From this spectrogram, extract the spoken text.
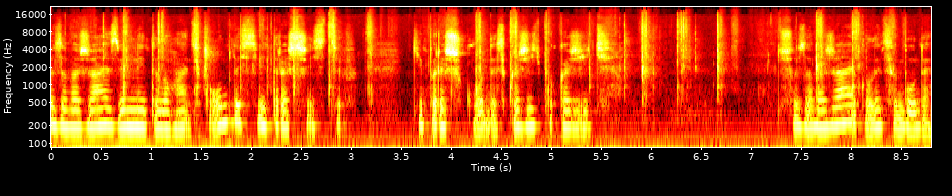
Що заважає звільнити Луганську область від расистів? Які перешкоди? Скажіть, покажіть. Що заважає, коли це буде?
